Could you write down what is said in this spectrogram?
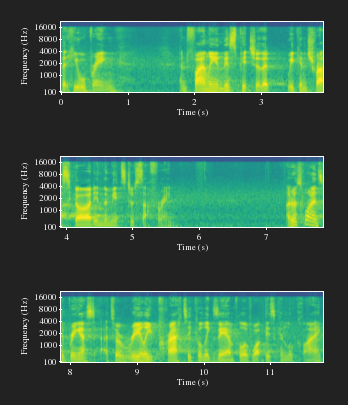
that he will bring. And finally, in this picture, that we can trust God in the midst of suffering. I just wanted to bring us to a really practical example of what this can look like,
